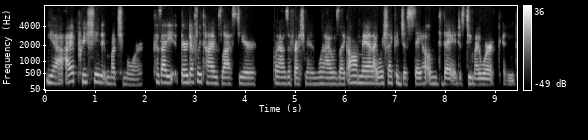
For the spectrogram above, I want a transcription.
Yeah i appreciate it much more because i there are definitely times last year when i was a freshman when i was like oh man i wish i could just stay home today and just do my work and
